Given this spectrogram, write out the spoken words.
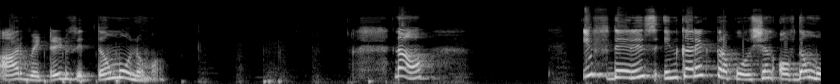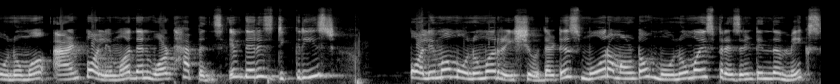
are wetted with the monomer. Now, if there is incorrect proportion of the monomer and polymer then what happens? If there is decreased polymer monomer ratio that is more amount of monomer is present in the mix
